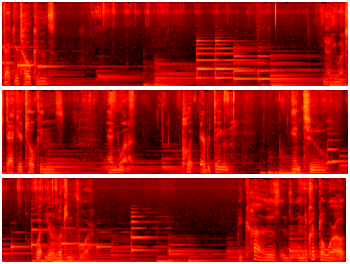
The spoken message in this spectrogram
stack your tokens. Yeah, you want to stack your tokens, and you want to put everything into what you're looking for. Because in the, in the crypto world,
